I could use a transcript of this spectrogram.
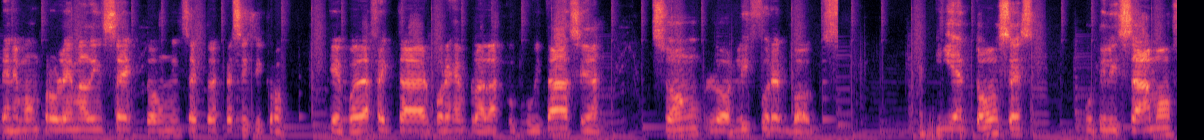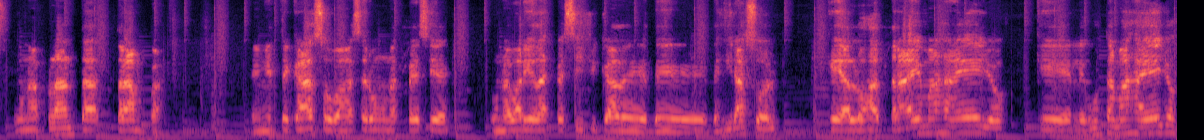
tenemos un problema de insectos, un insecto específico que puede afectar, por ejemplo, a las cucubitáceas, son los leaf-footed bugs. Y entonces utilizamos una planta trampa. En este caso van a ser una especie una variedad específica de, de, girasol que los atrae más a ellos, que les gusta más a ellos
